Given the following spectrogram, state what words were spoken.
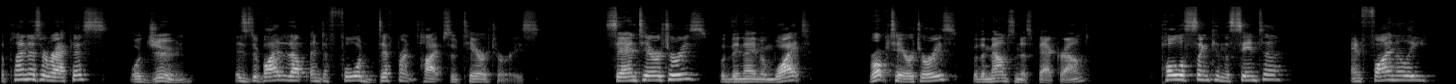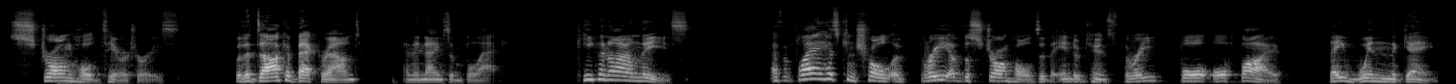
The planet Arrakis, or Dune, is divided up into four different types of territories. Sand territories, with their name in white, rock territories, with a mountainous background, the polar sink in the center, and finally, stronghold territories, with a darker background and their names in black. Keep an eye on these. If a player has control of three of the strongholds at the end of turns 3, 4, or 5, they win the game.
